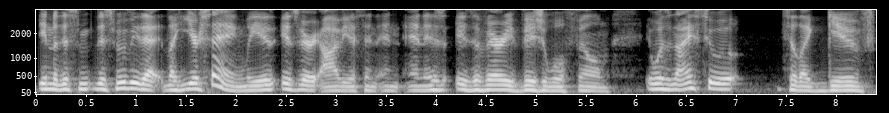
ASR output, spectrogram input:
you know, this this movie that like you're saying, Lee, is, is very obvious and and and is is a very visual film. It was nice to to like give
